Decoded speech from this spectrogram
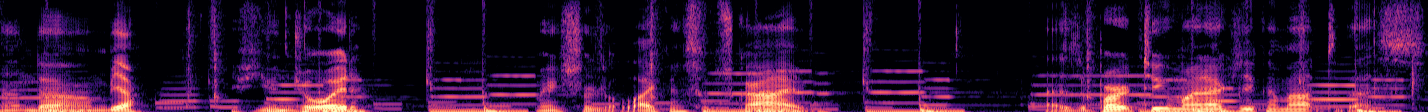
And um, yeah, if you enjoyed, make sure to like and subscribe, as a part two might actually come out to this.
